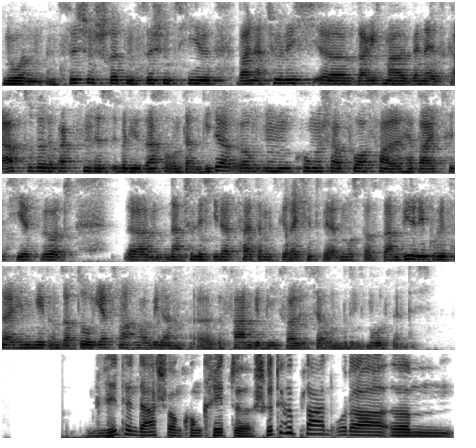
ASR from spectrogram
nur ein, ein Zwischenschritt, ein Zwischenziel, weil natürlich, äh, sage ich mal, wenn da jetzt Gras drüber gewachsen ist über die Sache und dann wieder irgendein komischer Vorfall herbeizitiert wird, ähm, natürlich jederzeit damit gerechnet werden muss, dass dann wieder die Polizei hingeht und sagt, so, jetzt machen wir wieder ein äh, Gefahrengebiet, weil ist ja unbedingt notwendig. Sind denn da schon konkrete Schritte geplant oder ähm,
